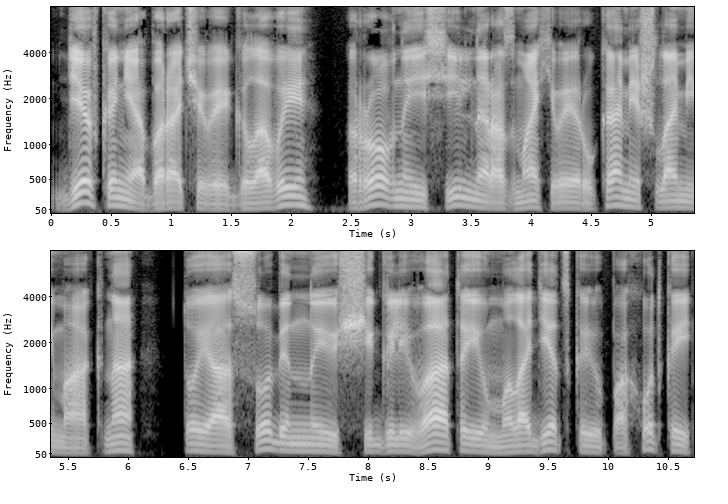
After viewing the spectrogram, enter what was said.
Девка, не оборачивая головы, ровно и сильно размахивая руками, шла мимо окна той особенную, щеголеватою, молодецкою походкой,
